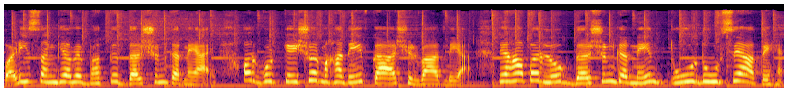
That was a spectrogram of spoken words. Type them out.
बड़ी संख्या में भक्त दर्शन करने आए और गुटकेश्वर महादेव का आशीर्वाद लिया। यहाँ पर लोग दर्शन करने दूर दूर से आते हैं।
